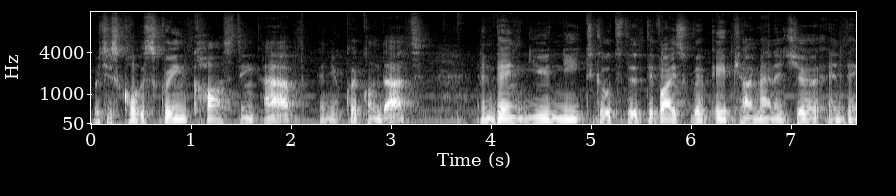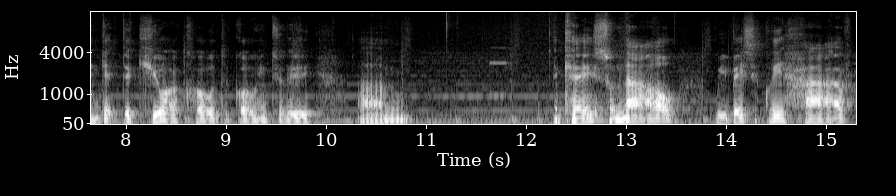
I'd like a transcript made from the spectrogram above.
which is called the Screencasting app, and you click on that. And then you need to go to the device web API manager and then get the QR code going to the, um, okay, so now we basically have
